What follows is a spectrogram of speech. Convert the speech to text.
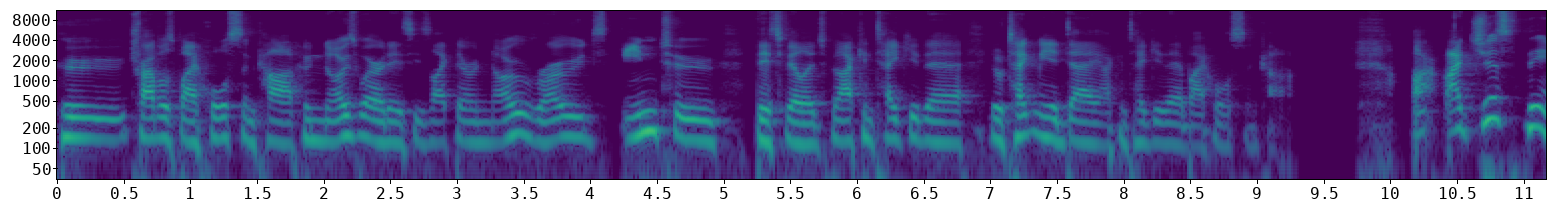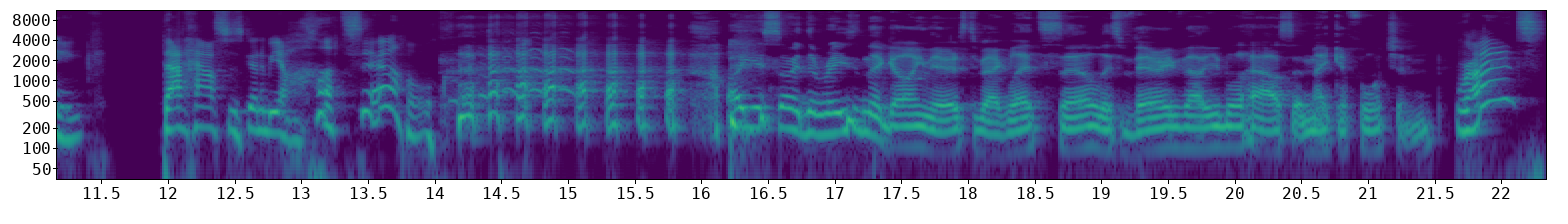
who travels by horse and cart who knows where it is. He's like, there are no roads into this village, but I can take you there. It'll take me a day. I can take you there by horse and cart. I, I just think that house is going to be a hard sell. oh, yeah. Sorry. The reason they're going there is to be like, let's sell this very valuable house and make a fortune. Right?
